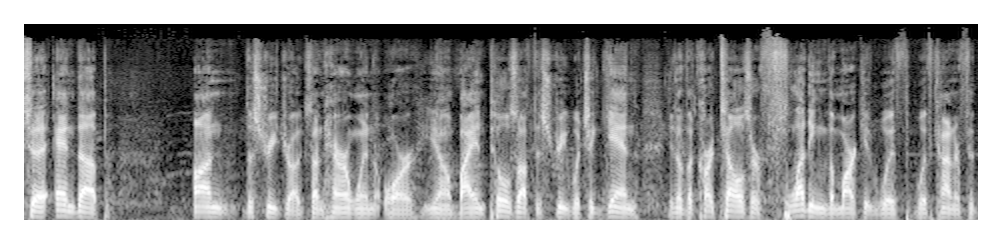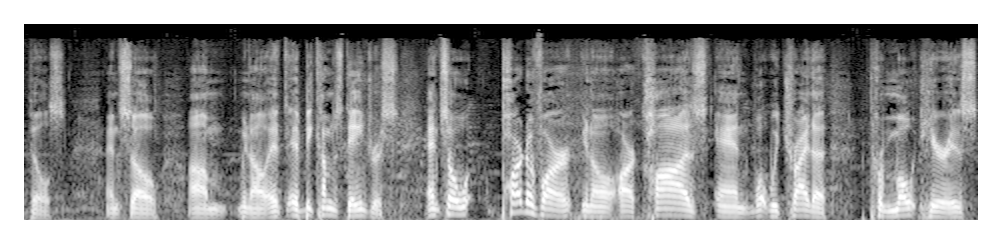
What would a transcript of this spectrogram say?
to end up on the street drugs, on heroin, or you know, buying pills off the street. Which again, you know, the cartels are flooding the market with with counterfeit pills. And so, um, you know, it, it becomes dangerous. And so part of our, you know, our cause and what we try to promote here is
